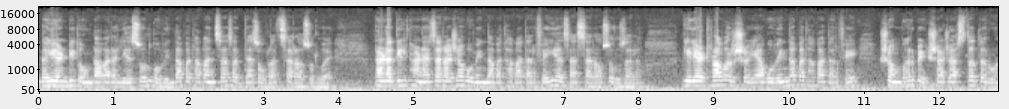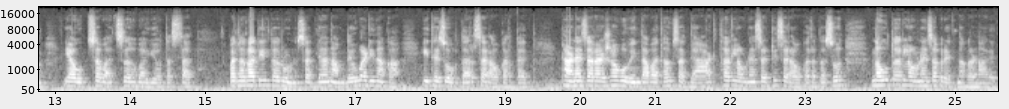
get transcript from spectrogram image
दहीहंडी तोंडावर आली असून गोविंदा पथकांचा सध्या जोरात सराव सुरू आहे. ठाण्यातील ठाण्याचा राजा गोविंदा पथकातर्फेही असा सराव सुरू झाला. गेली अठरा वर्ष या गोविंदा पथकातर्फे शंभरपेक्षा जास्त तरुण या उत्सवात सहभागी होत असतात. पथकातील तरुण सध्या नामदेववाडी नाका इथे जोरदार सराव करतात ठाण्याचा राजा गोविंदा पथक सध्या आठ थर लावण्यासाठी सराव करत असून नऊ थर लावण्याचा प्रयत्न करणार आहेत.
